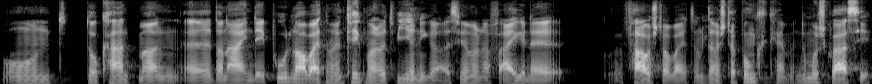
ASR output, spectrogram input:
Und da kann man äh, dann auch in die Buden arbeiten und dann kriegt man halt weniger, als wenn man auf eigene Faust arbeitet. Und dann ist der Punkt gekommen. Du musst quasi,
